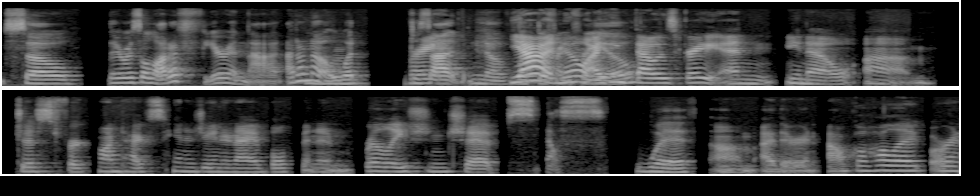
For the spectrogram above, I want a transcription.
so there was a lot of fear in that. I don't know Mhm. what does Right. that you know yeah no i think that was great. And you know um just for context hannah jane and i have both been in relationships yes. with um, either an alcoholic or an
